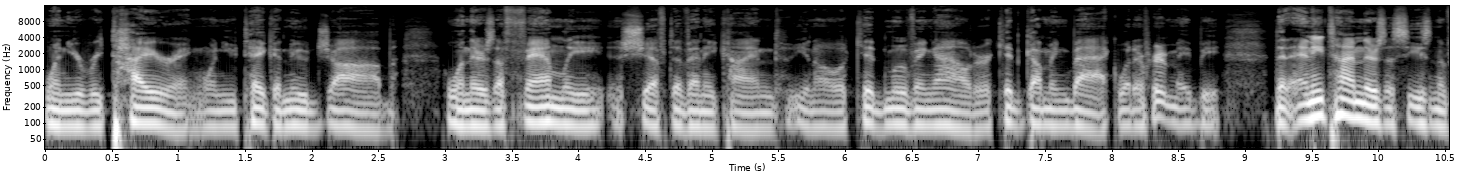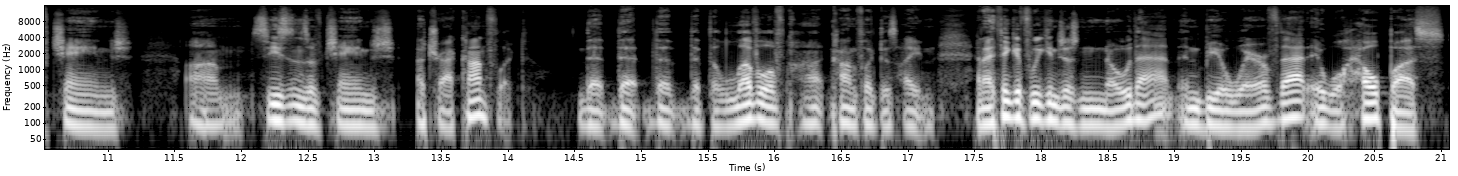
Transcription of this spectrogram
when you're retiring, when you take a new job, when there's a family shift of any kind, you know, a kid moving out or a kid coming back, whatever it may be, that anytime there's a season of change, um, seasons of change attract conflict. That, that that that the level of conflict is heightened, and I think if we can just know that and be aware of that, it will help us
